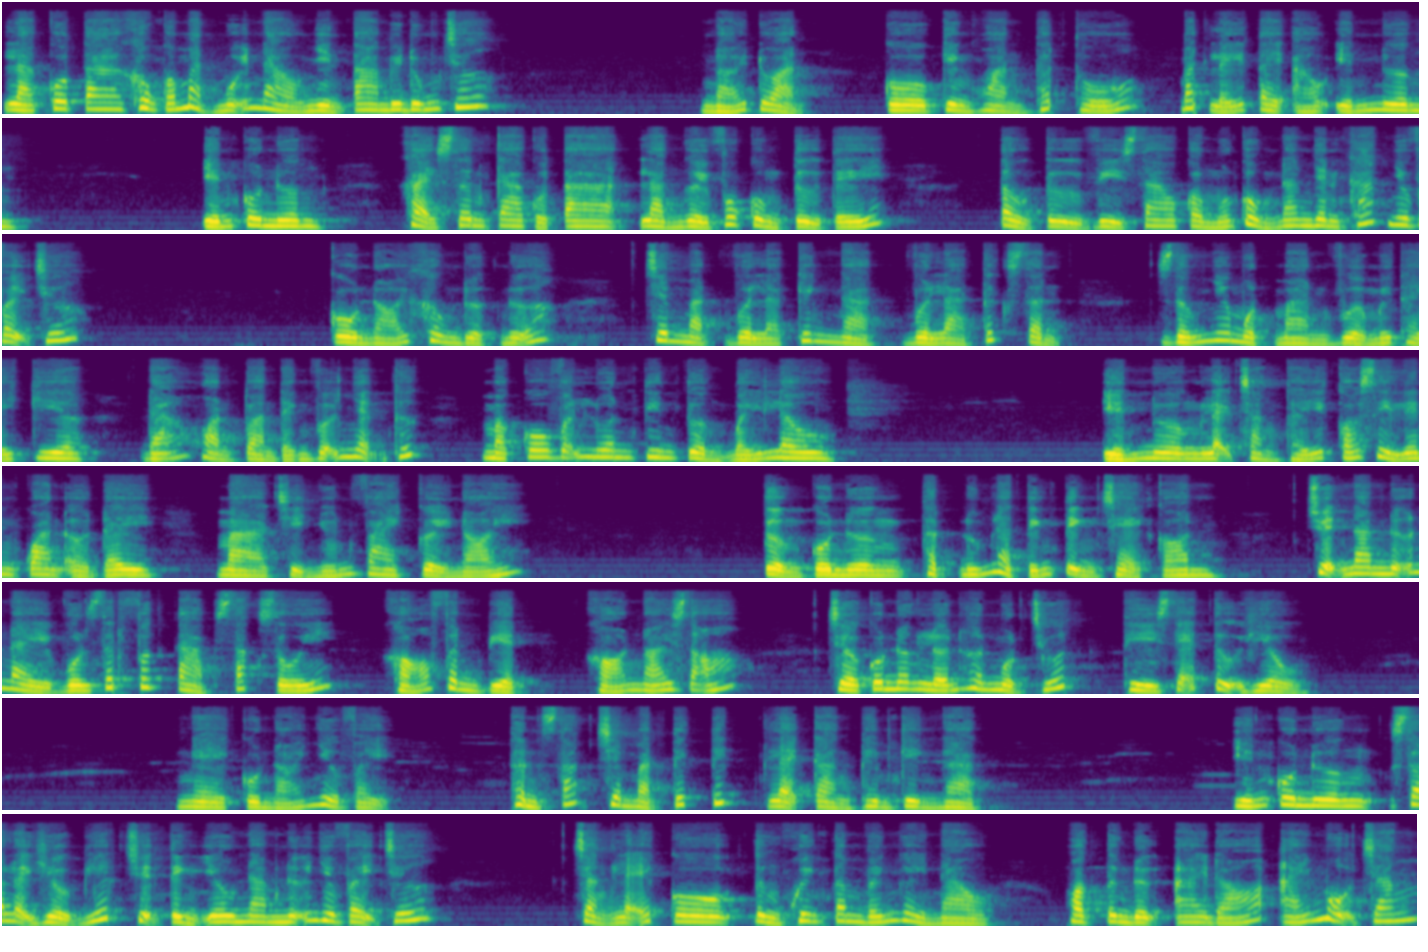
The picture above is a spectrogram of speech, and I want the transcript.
là cô ta không có mặt mũi nào nhìn ta mới đúng chứ. Nói đoạn, cô kinh hoàn thất thố, bắt lấy tay áo Yến Nương. Yến cô nương, Khải Sơn ca của ta là người vô cùng tử tế. Tẩu tử vì sao còn muốn cùng nam nhân khác như vậy chứ? Cô nói không được nữa, trên mặt vừa là kinh ngạc vừa là tức giận, giống như một màn vừa mới thấy kia đã hoàn toàn đánh vỡ nhận thức mà cô vẫn luôn tin tưởng bấy lâu. Yến Nương lại chẳng thấy có gì liên quan ở đây mà chỉ nhún vai cười nói. Tưởng cô nương thật đúng là tính tình trẻ con. Chuyện nam nữ này vốn rất phức tạp rắc rối, khó phân biệt, khó nói rõ. Chờ cô nương lớn hơn một chút thì sẽ tự hiểu. Nghe cô nói như vậy, thần sắc trên mặt tích tích lại càng thêm kinh ngạc. Yến cô nương sao lại hiểu biết chuyện tình yêu nam nữ như vậy chứ? Chẳng lẽ cô từng khuyên tâm với người nào hoặc từng được ai đó ái mộ chăng?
